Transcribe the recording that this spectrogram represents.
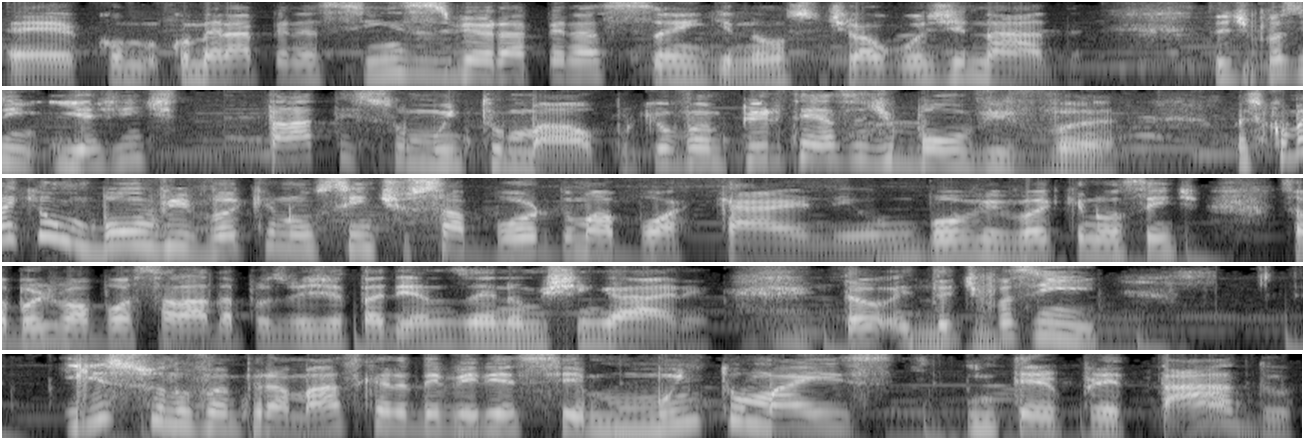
é, comerá apenas cinzas e beberá apenas sangue, não sentirá o gosto de nada. Então, tipo assim, e a gente trata isso muito mal, porque o vampiro tem essa de bom vivan. Mas como é que é um bom vivan que não sente o sabor de uma boa carne? Um bom vivan que não sente o sabor de uma boa salada para os vegetarianos aí não me xingarem? Então, então uhum. tipo assim, isso no Vampira Máscara deveria ser muito mais interpretado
